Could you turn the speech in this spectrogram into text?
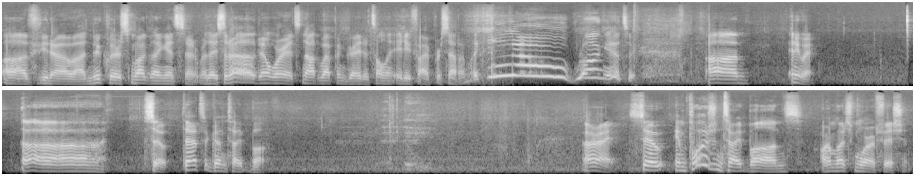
of you know a nuclear smuggling incident where they said, "Oh, don't worry, it's not weapon grade. It's only 85%." I'm like, "No, wrong answer." Um, anyway, uh, so that's a gun type bomb. All right, so implosion type bombs are much more efficient.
